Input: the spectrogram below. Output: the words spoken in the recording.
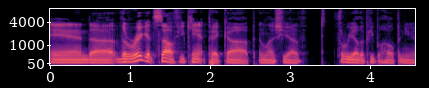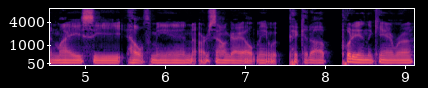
and uh the rig itself you can't pick up unless you have three other people helping you and my ac helped me and our sound guy helped me pick it up put it in the camera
